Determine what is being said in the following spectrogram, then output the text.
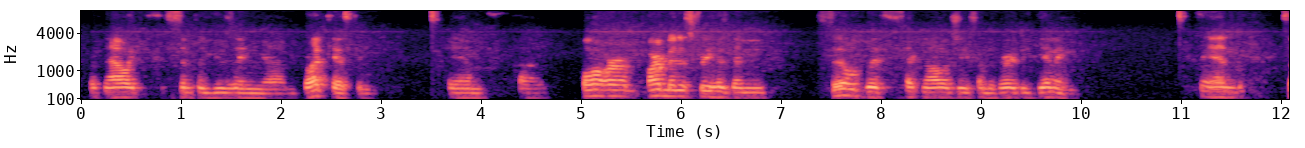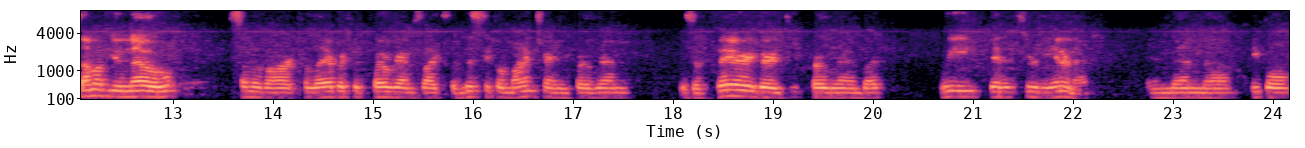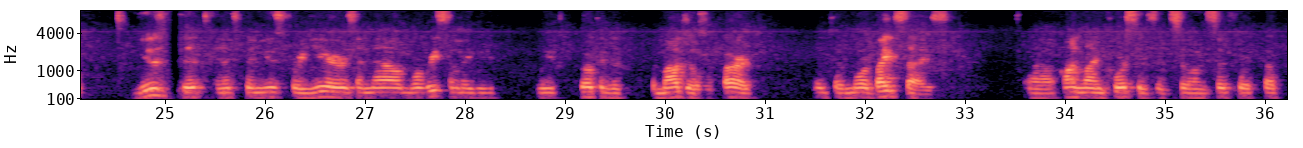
but now it's simply using um, broadcasting. And uh, our, our ministry has been filled with technology from the very beginning. And some of you know some of our collaborative programs like the Mystical Mind Training Program is a very, very deep program, but we did it through the internet. And then uh, people used it, and it's been used for years. And now, more recently, we, we've broken the, the modules apart into more bite-sized uh, online courses and so on and so forth. But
